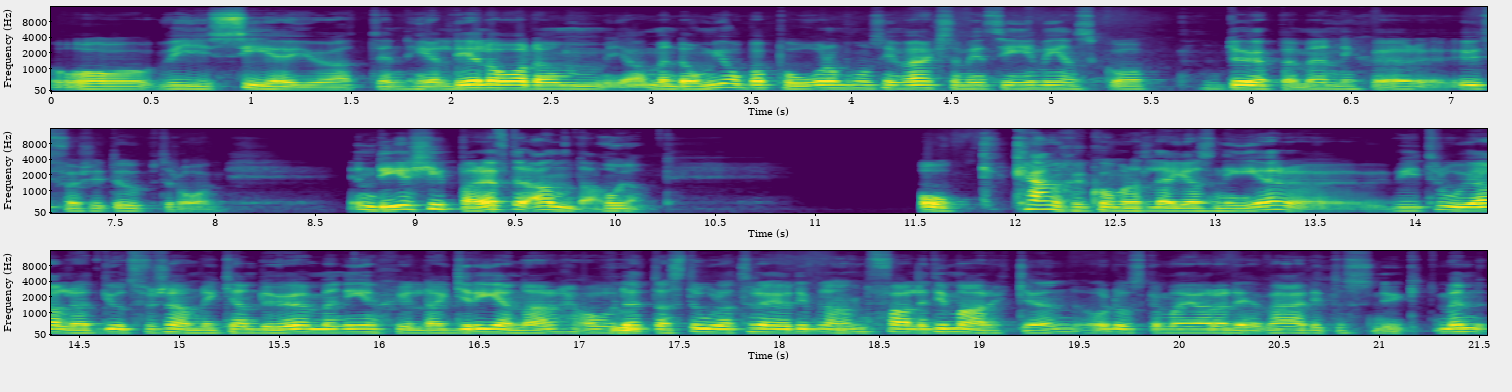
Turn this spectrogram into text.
Och vi ser ju att en hel del av dem, ja men de jobbar på, de har sin verksamhet, sin gemenskap, döper människor, utför sitt uppdrag. En del chippar efter andan. Oh ja. Och kanske kommer att läggas ner. Vi tror ju aldrig att Guds församling kan dö, men enskilda grenar av detta stora träd ibland faller till marken och då ska man göra det värdigt och snyggt. Men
